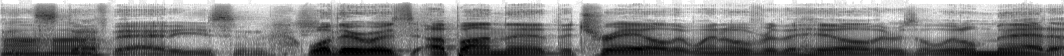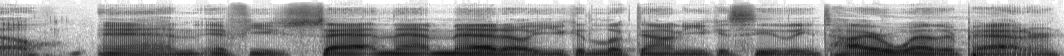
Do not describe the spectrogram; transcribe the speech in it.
and Uh-huh. stuff, the eddies, and Well, there was up on the the trail that went over the hill. There was a little meadow, and if you sat in that meadow, you could look down and you could see the entire weather pattern.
